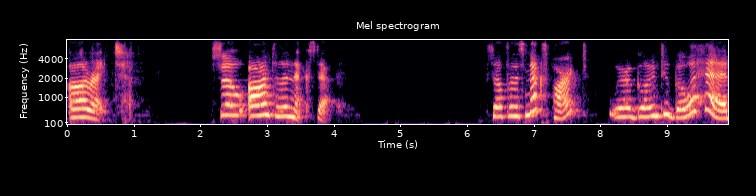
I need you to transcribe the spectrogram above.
All right. So on to the next step. So for this next part, we're going to go ahead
